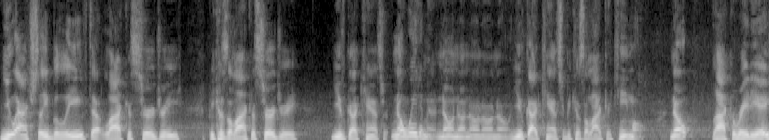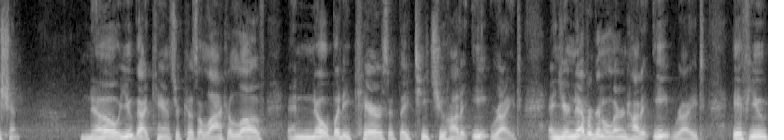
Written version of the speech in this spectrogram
You actually believe that lack of surgery, because of lack of surgery, you've got cancer. No, wait a minute. No, no, no, no, no. You've got cancer because of lack of chemo. No, lack of radiation. No, you got cancer because of lack of love, and nobody cares if they teach you how to eat right. And you're never going to learn how to eat right if you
